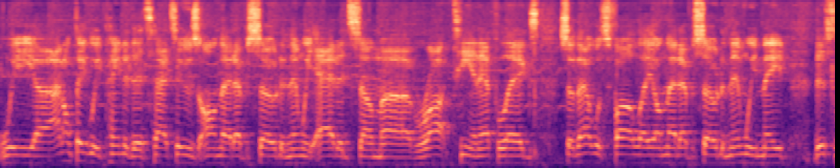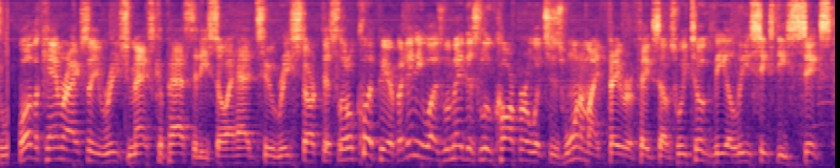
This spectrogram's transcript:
We, uh, I don't think we painted the tattoos on that episode, and then we added some uh, Rock TNF legs. So that was Fale on that episode, and then we made this well, the camera actually reached max capacity, so I had to restart this little clip here. But anyways, we made this Luke Harper, which is one of my favorite fix-ups. We took the Elite 66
